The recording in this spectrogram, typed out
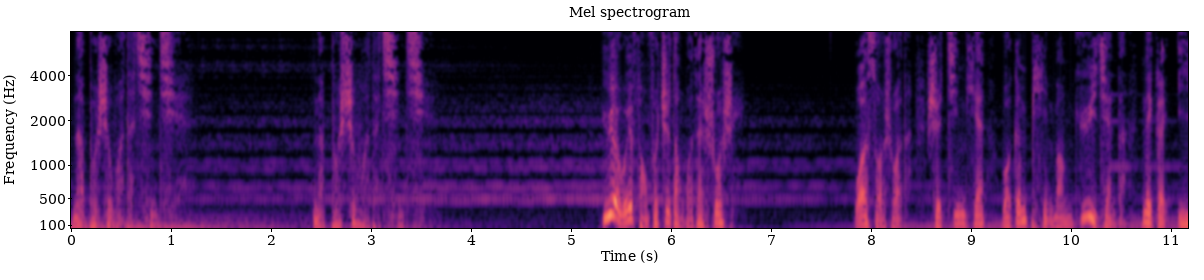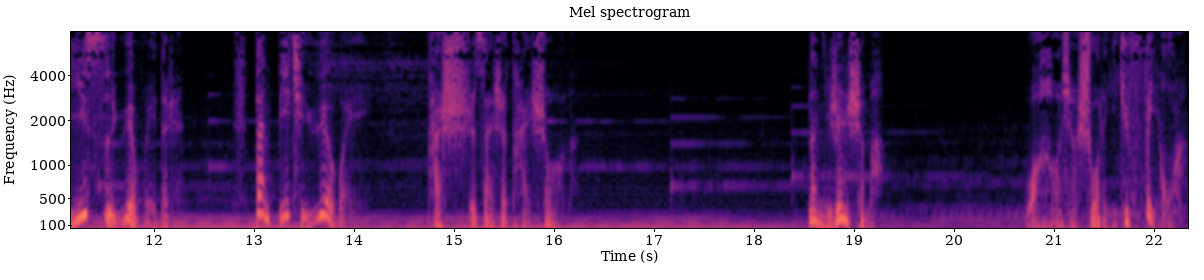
那不是我的亲戚，那不是我的亲戚。岳伟仿佛知道我在说谁。我所说的是今天我跟品望遇见的那个疑似岳伟的人，但比起岳伟，他实在是太瘦了。那你认识吗？我好像说了一句废话。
